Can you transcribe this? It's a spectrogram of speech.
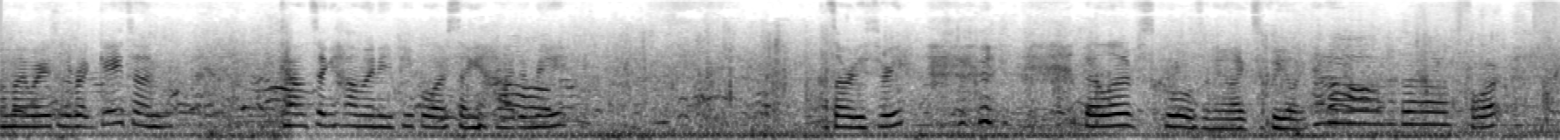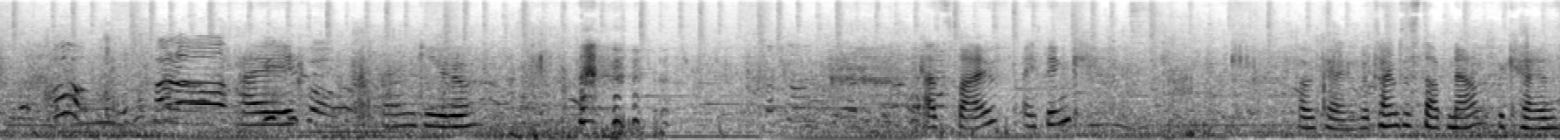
On my way to the red gate, I'm counting how many people are saying hi to me. That's already three. there are a lot of schools and they like to be like, hello, hello, four. Oh, hello. Hi. Thank you. That's five, I think. Okay, but time to stop now because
